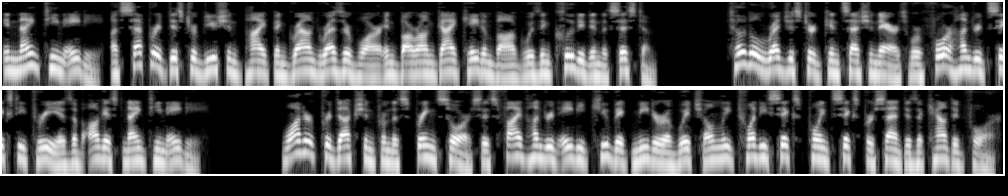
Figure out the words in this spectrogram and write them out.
In 1980, a separate distribution pipe and ground reservoir in Barangay Katimbag was included in the system. Total registered concessionaires were 463 as of August 1980. Water production from the spring source is 580 cubic meter of which only 26.6% is accounted for.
